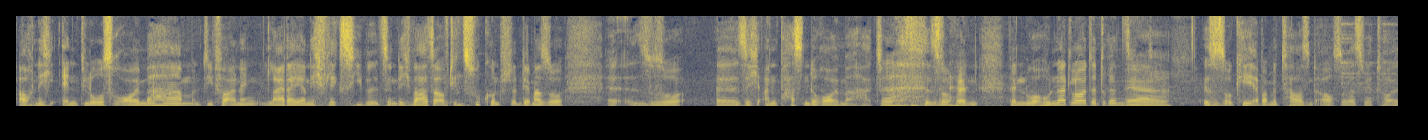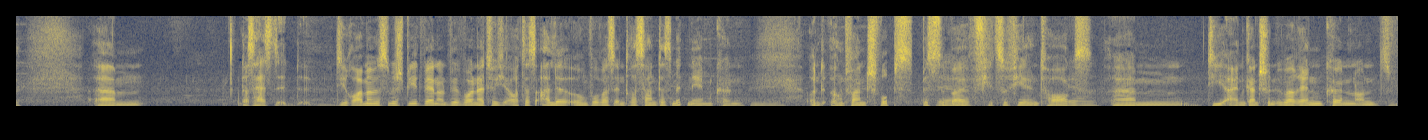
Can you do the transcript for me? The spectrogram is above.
auch nicht endlos Räume haben und die vor allen Dingen leider ja nicht flexibel sind. Ich warte auf die Zukunft, in der man so, äh, so äh, sich anpassende Räume hat. so, wenn, wenn nur 100 Leute drin sind, ja. ist es okay, aber mit 1000 auch. So, das wäre toll. Ähm, das heißt, die Räume müssen bespielt werden und wir wollen natürlich auch, dass alle irgendwo was Interessantes mitnehmen können. Mhm. Und irgendwann, schwupps, bist ja. du bei viel zu vielen Talks, ja. ähm, die einen ganz schön überrennen können und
